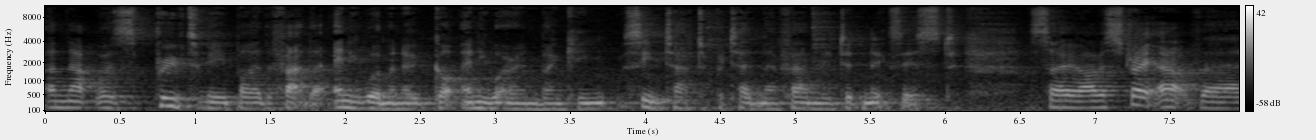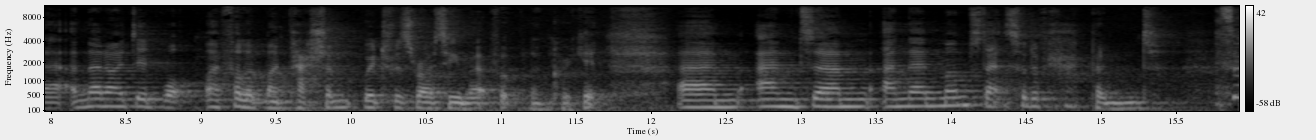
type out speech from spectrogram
and that was proved to me by the fact that any woman who got anywhere in banking seemed to have to pretend their family didn't exist. So I was straight out there, and then I did what I followed my passion, which was writing about football and cricket, um, and um, and then Mumsnet sort of happened. So,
